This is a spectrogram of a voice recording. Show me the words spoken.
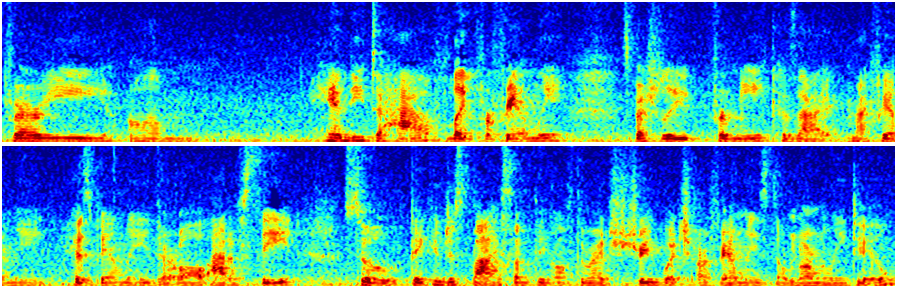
very um handy to have like for family especially for me because i my family his family they're all out of state. So they can just buy something off the registry which our families don't normally do.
